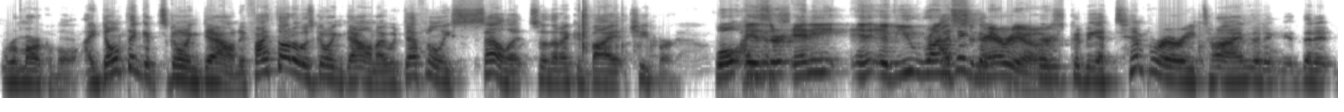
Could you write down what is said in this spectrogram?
remarkable. I don't think it's going down. If I thought it was going down, I would definitely sell it so that I could buy it cheaper. well, I is there any if you run I think there- scenarios? there could be a temporary time that it, that it.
